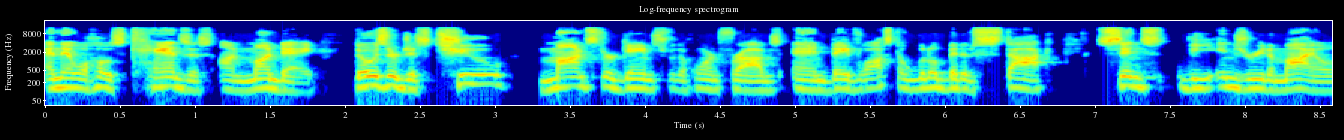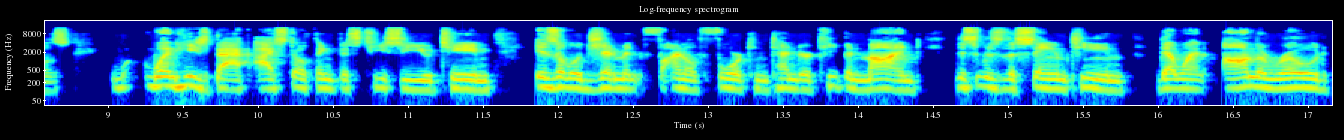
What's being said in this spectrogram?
and they will host Kansas on Monday. Those are just two monster games for the Horned Frogs, and they've lost a little bit of stock since the injury to Miles. When he's back, I still think this TCU team is a legitimate Final Four contender. Keep in mind, this was the same team that went on the road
